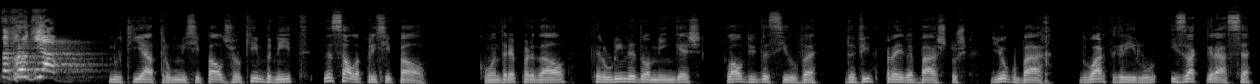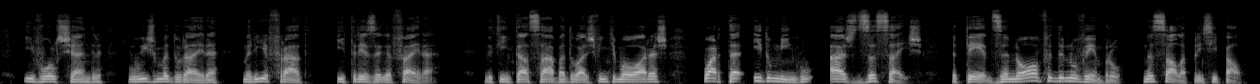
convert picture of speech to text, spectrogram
Vai para o diabo! No Teatro Municipal Joaquim Benite, na sala principal, com André Pardal, Carolina Domingas, Cláudio da Silva, David Pereira Bastos, Diogo Barre, Duarte Grilo, Isaac Graça, Ivo Alexandre, Luís Madureira, Maria Frade e Teresa Gafeira. De quinta a sábado às 21 horas, quarta e domingo às 16, até 19 de novembro, na sala principal.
